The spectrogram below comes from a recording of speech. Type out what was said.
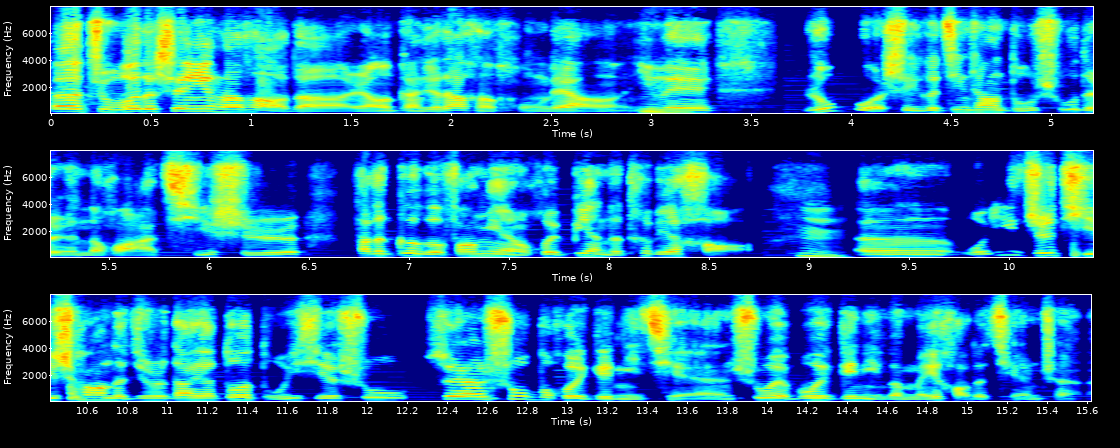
呃，主播的声音很好的，然后感觉他很洪亮，因为如果是一个经常读书的人的话，其实他的各个方面会变得特别好。嗯嗯，我一直提倡的就是大家多读一些书，虽然书不会给你钱，书也不会给你一个美好的前程，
